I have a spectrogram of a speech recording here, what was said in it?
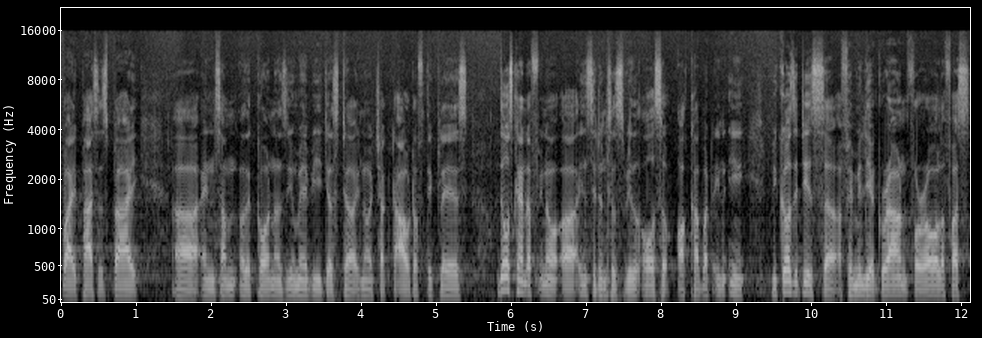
by passers-by. Uh, in some other corners, you may be just uh, you know chucked out of the place those kind of you know uh, incidences will also occur but in, in, because it is uh, a familiar ground for all of us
